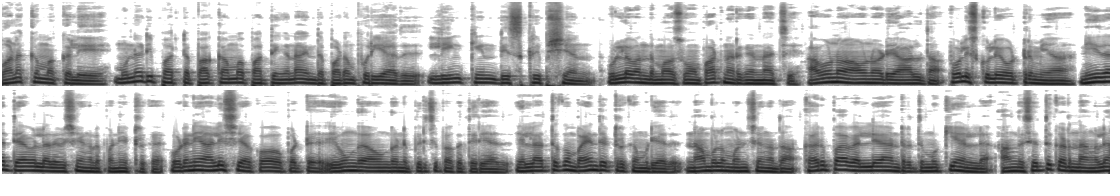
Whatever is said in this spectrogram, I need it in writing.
வணக்கம் மக்களே. முன்னாடி பார்ட்ட பார்க்காம பார்த்தீங்கன்னா இந்த படம் புரியாது. லிங்க் இன் டிஸ்கிரிப்ஷன் உள்ள வந்த மாசம் உன் பார்ட்னருக்கு என்னாச்சு? அவனும் அவனுடைய ஆள் தான் போலீஸ்குள்ளே ஒற்றுமையா? நீ தான் தேவையில்லாத விஷயங்களை பண்ணிட்டு இருக்க உடனே அலிஷியா கோவப்பட்டு இவங்க அவங்கன்னு பிரிச்சு பார்க்க தெரியாது. எல்லாத்துக்கும் பயந்துட்டு இருக்க முடியாது. நாமளும் மனுஷங்க தான். கருப்பா வெள்ளையான்றது முக்கியம் இல்லை. அங்க செத்து கிடந்தாங்களே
